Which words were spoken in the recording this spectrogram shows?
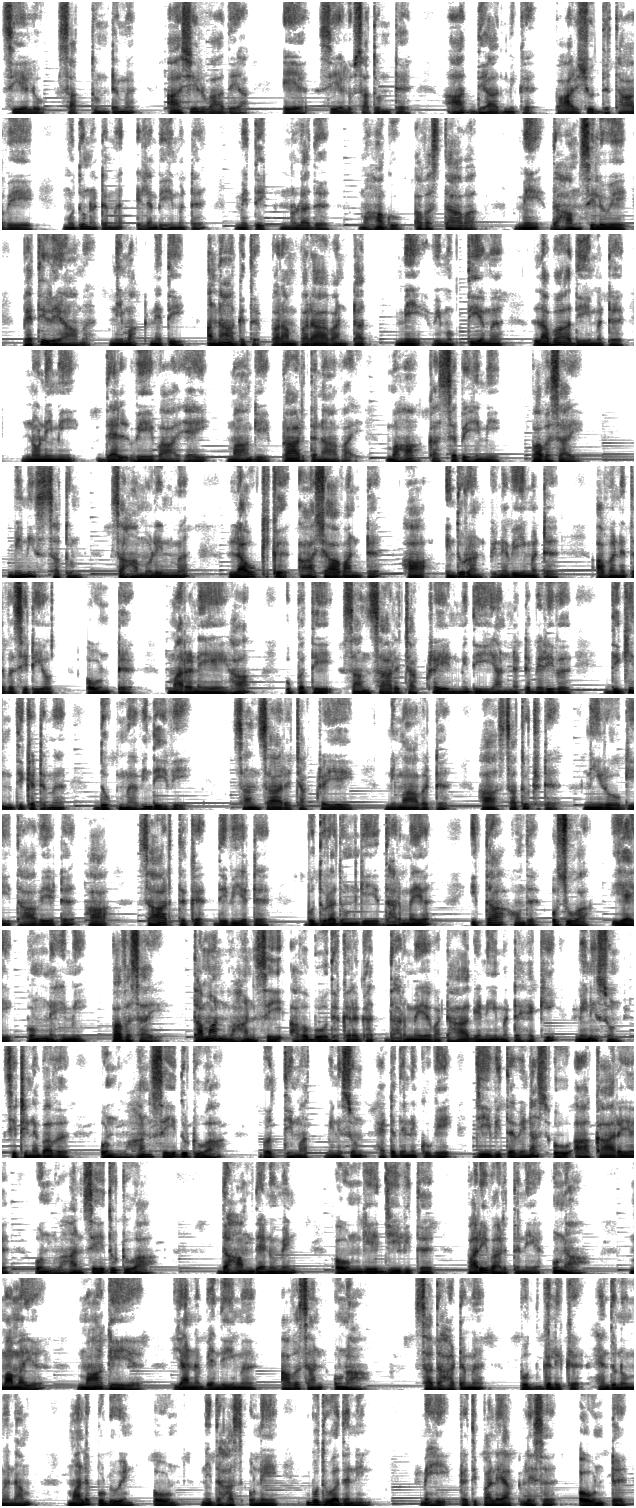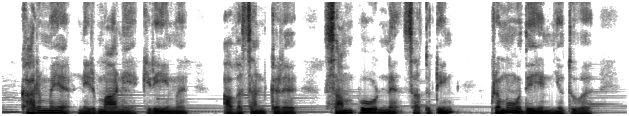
සියලු සත්තුන්ටම ආශිර්වාදයක්. එය සියලු සතුන්ට ආධ්‍යාත්මික පාරිශුද්ධතාවයේ මුදුනටම එළඹීමට මෙතෙක් නොලද මහඟු අවස්ථාවක්. මේ දහම් සිලුවේ පැතිර යාම නිමක් නැති අනාගත પરම්පරාවන්ටත් මේ විමුක්තියම ලබා දීමට නොනිමි දැල් වේවා යයි මාගේ ප්‍රාර්ථනාවයි. මහා කස්සප හිමි පවසයි. මිනිස් සතුන් සහ මුලින්ම ලෞකික ආශාවන්ට හා ඉඳුරන් පිනවීමට අවනතව සිටියොත් ඔවුන්ට මරණයේ හා උපතේ සංසාර චක්‍රයෙන් මිදී යන්නට බැරිව දිගින් දිගටම දුක්ම විඳීවි. සංසාර චක්‍රයේ නිමාවට හා සතුටට නිරෝගීතාවයට හා සාර්ථක දෙවියට බුදුරදුන්ගේ ධර්මය ඊතා හොඳ ඔසුවක් යැයි පුන්නහිමි පවසයි. තමන් වහන්සේ අවබෝධ කරගත් ධර්මය වටහා ගැනීමට හැකි මිනිසුන් සිටින බව උන්වහන්සේ දුටුවා. බුද්ධිමත් මිනිසුන් 60 දෙනෙකුගේ ජීවිත වෙනස් වූ ආකාරය උන්වහන්සේ දුටුවා. දහම් දැනුමෙන් ඔවුන්ගේ ජීවිත පරිවර්තනය වුණා. මමය මාගේය යන බැඳීම අවසන් වුණා. සදහටම පුද්ගලික හැඳුනුම නම් මලපුඩුවෙන් ඔවුන් නිදහස් උනේ බුදුවදනින්. මෙහි ප්‍රතිඵලයක් ලෙස ඔවුන්ට කර්මය නිර්මාණය කිරීම අවසන් කර සම්පූර්ණ සතුටින් ප්‍රමෝදයෙන් යුතුව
